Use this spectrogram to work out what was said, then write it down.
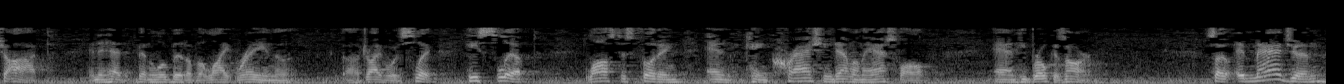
shot, and it had been a little bit of a light rain, the uh, driveway was slick, he slipped, lost his footing, and came crashing down on the asphalt, and he broke his arm. So imagine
